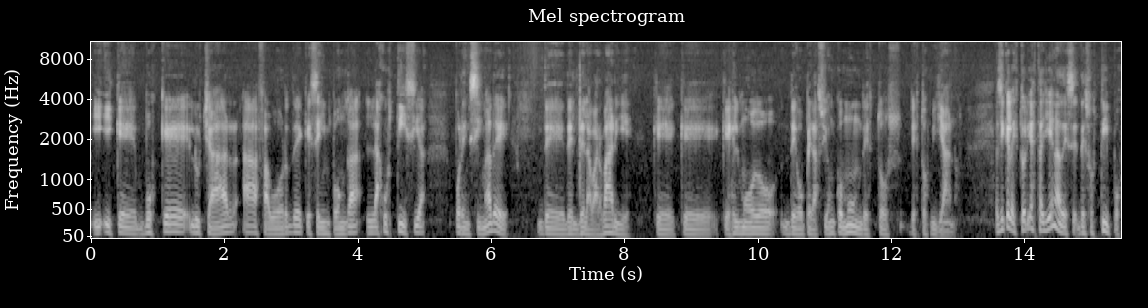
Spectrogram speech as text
y, que busque luchar a favor de que se imponga la justicia por encima de, la barbarie, que, es el modo de operación común de estos, de estos villanos. Así que la historia está llena de, esos tipos.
